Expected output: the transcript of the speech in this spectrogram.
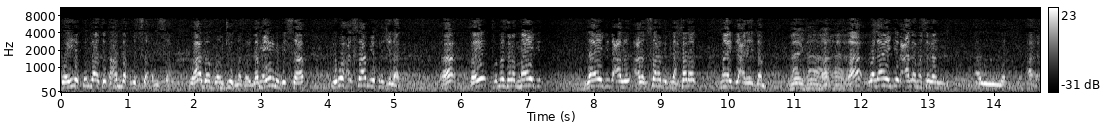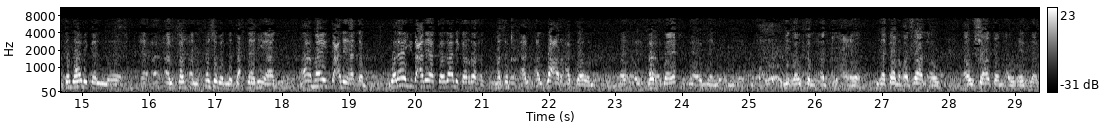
وهي كلها تتعلق بالسهم وهذا موجود مثلا. لما يرمي بالسهم يروح السهم يخرج هناك. ها؟ فمثلا ما يجد لا يجد على على السهم اللي خرج ما يجد عليه دم. ها ولا يجد على مثلا كذلك الخشبه اللي تحتانية هذه. ما يجد عليها دم. ولا يجد عليها كذلك الرفث مثلا البعر حتى. ما يخرج من روث الحيوان إذا كان غزال أو أو شاة أو غير ذلك.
